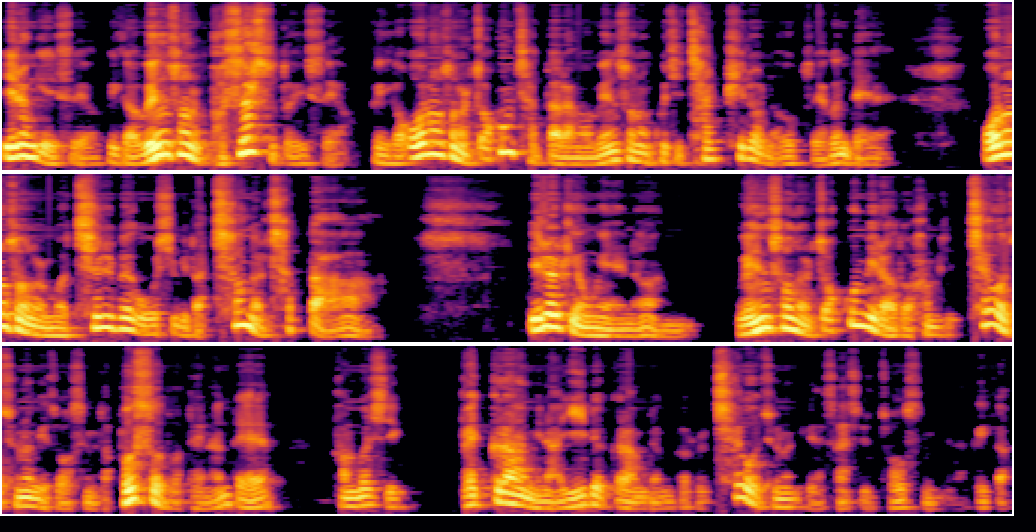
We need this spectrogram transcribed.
이런 게 있어요. 그러니까 왼손을 벗을 수도 있어요. 그러니까 오른손을 조금 찼다라면 왼손은 굳이 찰 필요는 없어요. 근데 오른손을 뭐 750이다, 1000을 찼다. 이럴 경우에는 왼손을 조금이라도 한 번씩 채워주는 게 좋습니다. 벗어도 되는데 한 번씩 100g이나 200g 정도를 채워주는 게 사실 좋습니다. 그러니까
